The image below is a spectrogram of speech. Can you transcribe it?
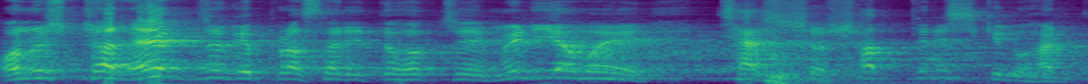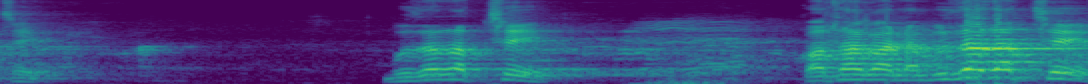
অনুষ্ঠান এক যুগে প্রসারিত হচ্ছে। মিডিয়ামে চারশো সাতত্রিশ কিলো হাঁটছে। বোঝা যাচ্ছে? কথা কয় না, বোঝা যাচ্ছে?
